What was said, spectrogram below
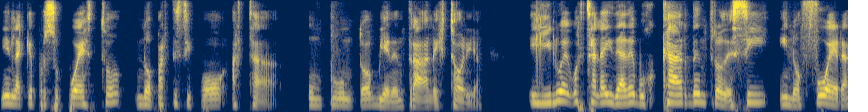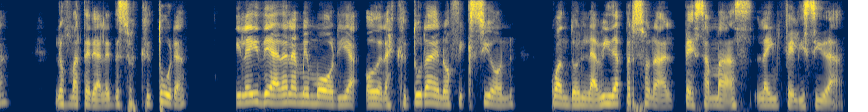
y en la que por supuesto no participó hasta un punto bien entrada la historia. Y luego está la idea de buscar dentro de sí y no fuera, los materiales de su escritura y la idea de la memoria o de la escritura de no ficción cuando en la vida personal pesa más la infelicidad.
